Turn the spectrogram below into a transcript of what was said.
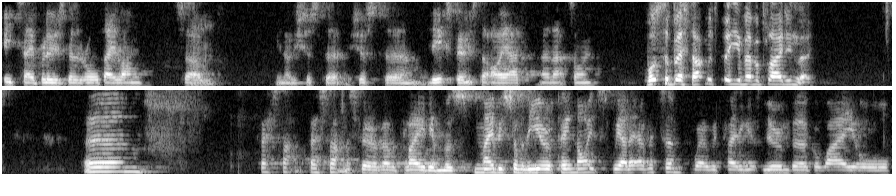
he'd say Blues Villa all day long. So, you know, it's just uh, it's just uh, the experience that I had at that time. What's the best atmosphere you've ever played in, Lee? Um, best best atmosphere I've ever played in was maybe some of the European nights we had at Everton, where we played against Nuremberg away, or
